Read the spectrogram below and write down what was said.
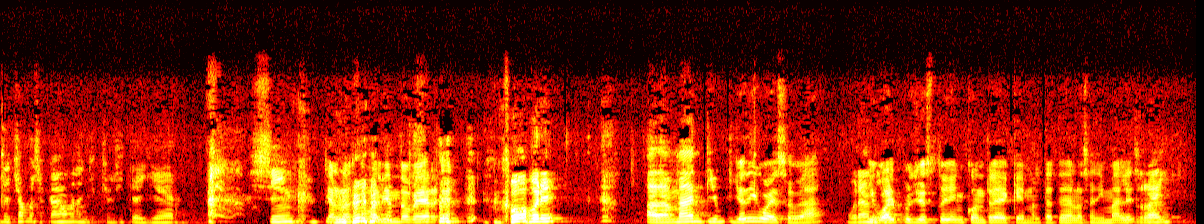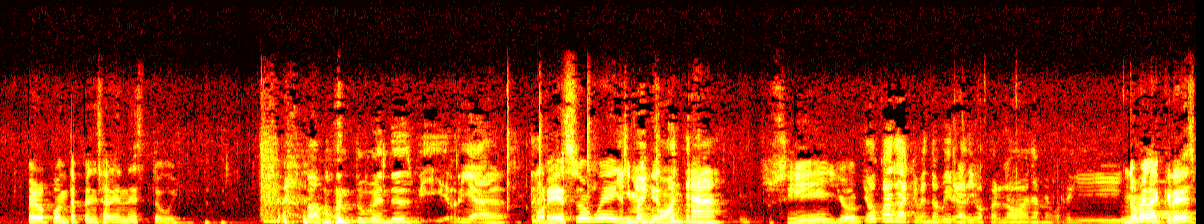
le echamos acá una inyeccióncita de hierro. Zinc, Y al rato valiendo verga. cobre, adamantium, Yo digo eso, ¿verdad? Igual pues yo estoy en contra de que maltraten a los animales, ray. pero ponte a pensar en esto, güey. Mamón, tú vendes birria. Por eso, Y güey, estoy en imagínate. contra. Sí, yo Yo cada que vendo birria digo, perdóname, borreguito. no me la crees,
